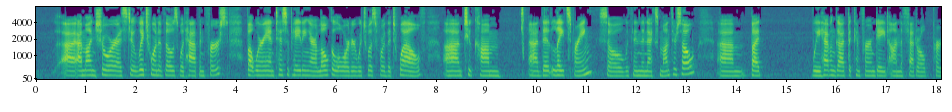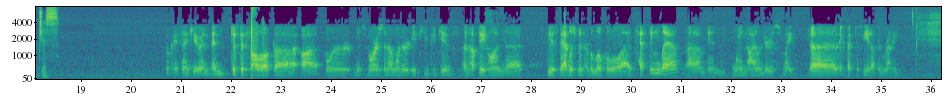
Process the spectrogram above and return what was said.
I'm unsure as to which one of those would happen first, but we're anticipating our local order, which was for the 12, uh, to come uh, the late spring, so within the next month or so. Um, but we haven't got the confirmed date on the federal purchase. Okay, thank you. And, and just to follow up uh, uh, for Ms. Morrison, I wonder if you could give an update on uh, the establishment of a local uh, testing lab um, and when Islanders might uh, expect to see it up and running.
